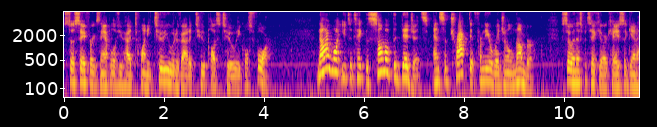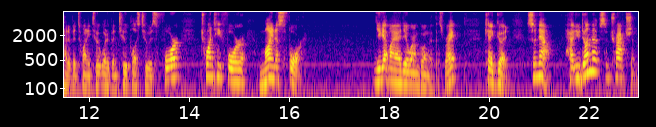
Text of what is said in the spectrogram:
So say for example if you had 22 you would have added 2 plus 2 equals 4. Now I want you to take the sum of the digits and subtract it from the original number. So in this particular case, again, had it been 22, it would have been 2 plus 2 is 4. 24 minus 4. You get my idea where I'm going with this, right? Okay, good. So now, have you done that subtraction?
